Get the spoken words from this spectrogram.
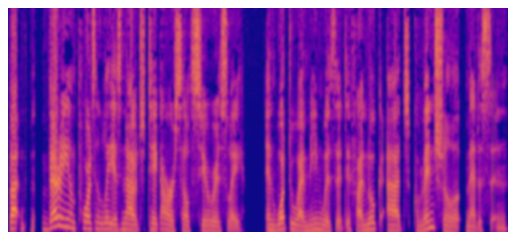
But very importantly, is now to take ourselves seriously. And what do I mean with it? If I look at conventional medicine,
